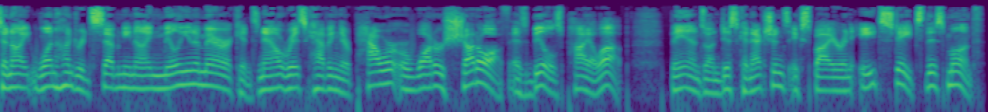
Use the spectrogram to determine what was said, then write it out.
Tonight, 179 million Americans now risk having their power or water shut off as bills pile up. Bans on disconnections expire in eight states this month.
